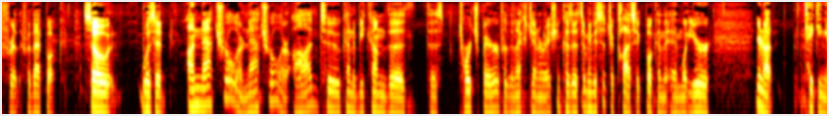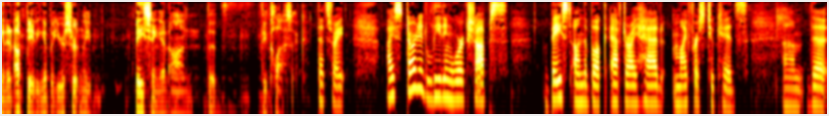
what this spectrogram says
for for that book. So was it unnatural or natural or odd to kind of become the the torchbearer for the next generation? Because it's I mean it's such a classic book, and and what you're you're not taking it and updating it, but you're certainly basing it on the the classic. That's right. I started leading workshops based on the book after I had my first two kids. Um, the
